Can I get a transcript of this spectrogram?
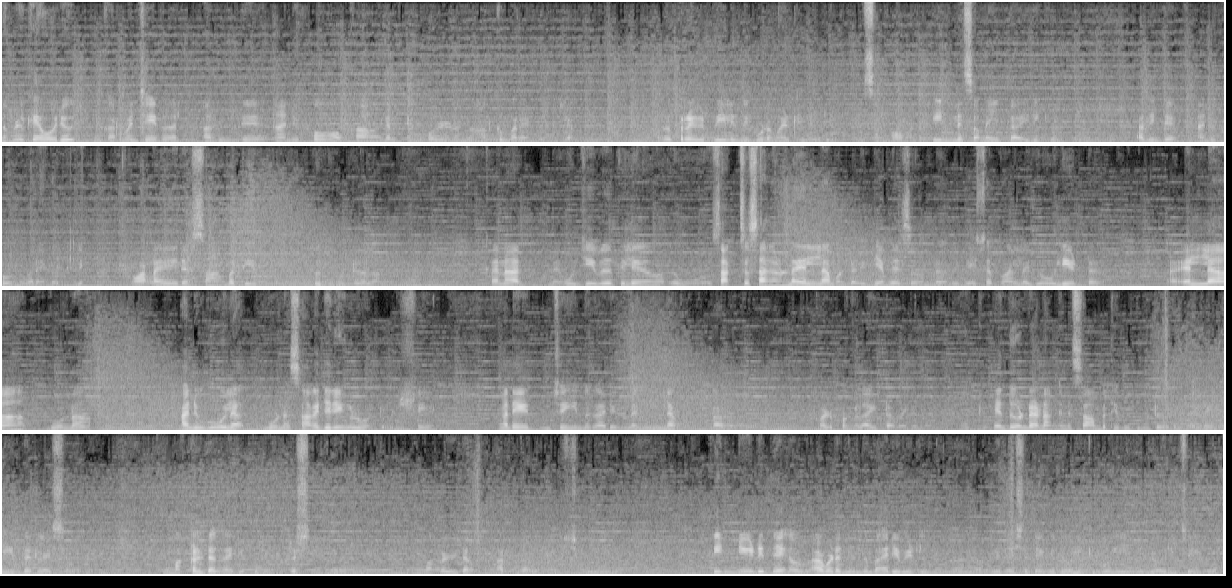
നമ്മൾക്ക് ഒരു കർമ്മം ചെയ്താൽ അതിന്റെ അനുഭവ കാലം എപ്പോഴാണെന്ന് ആർക്കും പറയാൻ പറ്റില്ല. അത് പ്രകൃതിയിൽ നിഗൂഢമായിട്ടുള്ള ഒരു സംഭവമാണ്. ഇന്ന സമയത്തായിരിക്കും അതിന്റെ അനുഭവം എന്ന് പറയാൻ പറ്റില്ല. വളരെ സാമ്പത്തിക ബുദ്ധിമുട്ടുകളാണ്. കാരണം ജീവിതത്തിൽ സക്സസ് ആകാനുള്ള എല്ലാം ഉണ്ട് വിദ്യാഭ്യാസമുണ്ട് വിദേശത്ത് നല്ല ജോലിയുണ്ട്. എല്ലാ ഗുണ അനുകൂല ഗുണ സാഹചര്യങ്ങളുമുണ്ട്. പക്ഷേ അദ്ദേഹം ചെയ്യുന്ന കാര്യങ്ങളെല്ലാം കുഴപ്പങ്ങളായിട്ടാണ് വരുന്നത്. എന്തുകൊണ്ടാണ് അങ്ങനെ സാമ്പത്തിക ബുദ്ധിമുട്ട് വരുന്നത്? അല്ലെങ്കിൽ ജീവിത ക്ലേശം വരുന്നത്? മക്കളുടെ കാര്യത്തിൽ പ്രശ്നങ്ങൾ വരുന്നു മകളുടെ ഭർത്താവ് പിന്നീട് ഇദ്ദേഹം അവിടെ നിന്ന് ഭാര്യ വീട്ടിൽ നിന്ന് വിദേശത്തേക്ക് ജോലിക്ക് പോയി. ജോലി ചെയ്തു.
